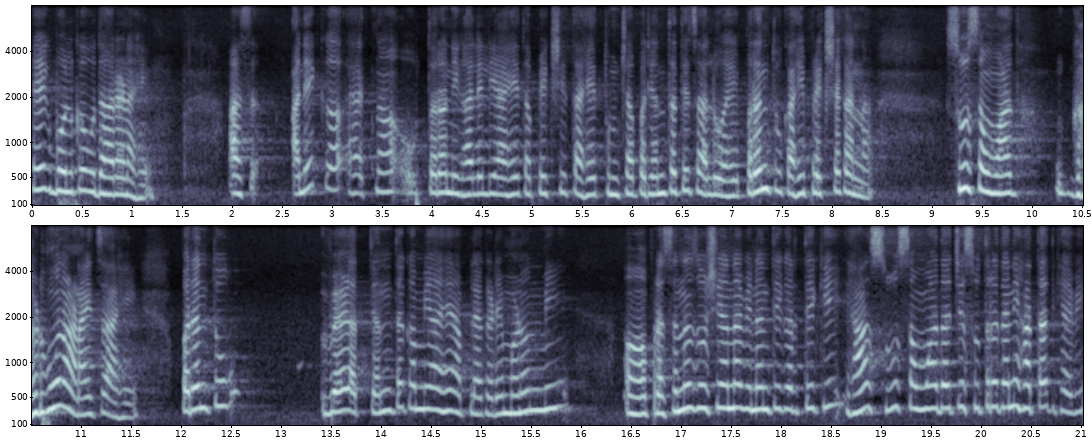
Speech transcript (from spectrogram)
हे एक बोलकं उदाहरण आहे. असं अनेक ह्यातनं उत्तरं निघालेली आहेत अपेक्षित आहेत तुमच्यापर्यंत ते चालू आहे. परंतु काही प्रेक्षकांना सुसंवाद घडवून आणायचा आहे. परंतु वेळ अत्यंत कमी आहे आपल्याकडे. म्हणून मी प्रसन्न जोशी यांना विनंती करते की ह्या सुसंवादाची सूत्र त्यांनी हातात घ्यावी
